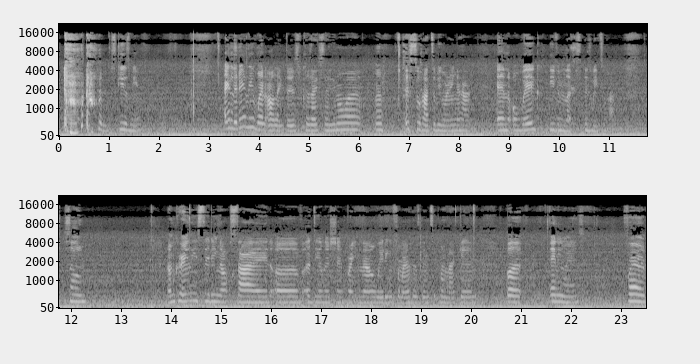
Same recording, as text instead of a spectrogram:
excuse me. I literally went out like this because i said you know what? It's too hot to be wearing a hat. And a wig even less is way too hot. So I'm currently sitting outside of a dealership right now waiting for my husband to come back in. But anyways, for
